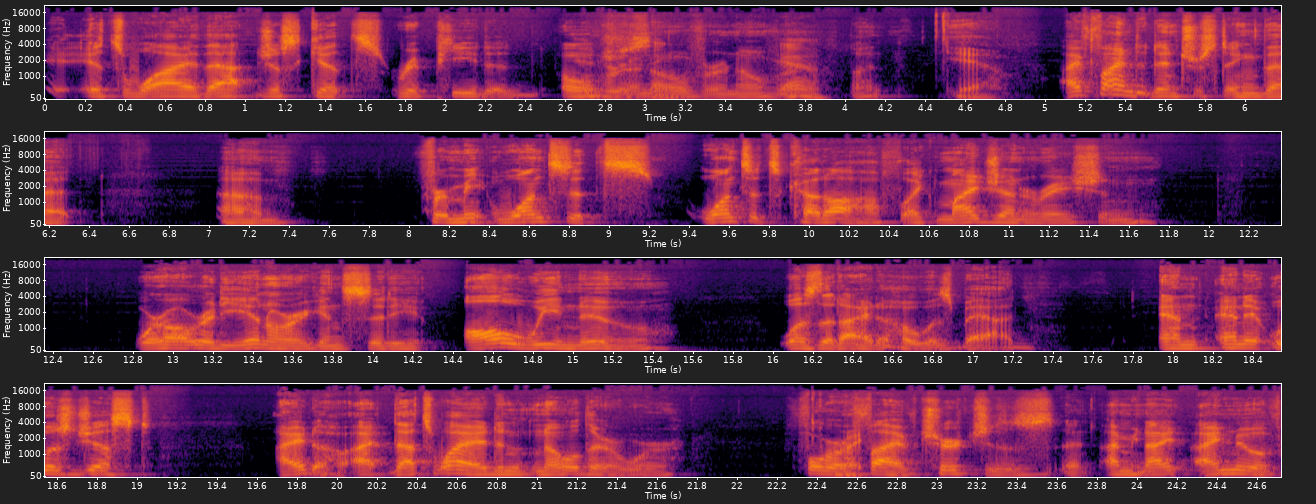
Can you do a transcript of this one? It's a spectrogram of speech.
it's why that just gets repeated over and over and over. Yeah. But yeah. I find it interesting that um, for me, once it's once it's cut off, like my generation, we're already in Oregon City. All we knew was that Idaho was bad, and and it was just Idaho. I, that's why I didn't know there were four or five churches. I mean, I, I knew of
